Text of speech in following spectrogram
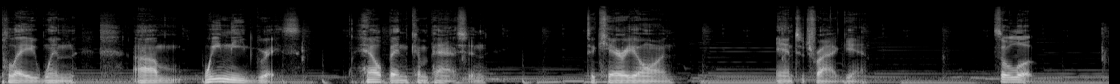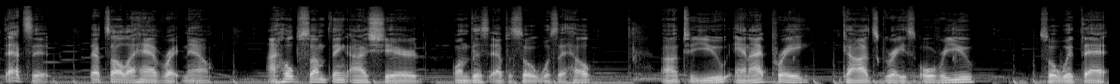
play when um, we need grace, help, and compassion to carry on and to try again. So, look, that's it. That's all I have right now. I hope something I shared on this episode was a help uh, to you, and I pray God's grace over you. So, with that,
